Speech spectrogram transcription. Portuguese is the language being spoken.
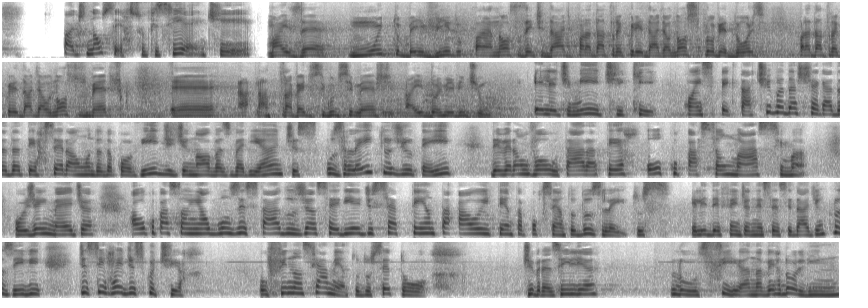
pode não ser suficiente. Mas é muito bem-vindo para nossas entidades, para dar tranquilidade aos nossos provedores, para dar tranquilidade aos nossos médicos, é, através do segundo semestre aí 2021. Ele admite que com a expectativa da chegada da terceira onda da Covid de novas variantes, os leitos de UTI deverão voltar a ter ocupação máxima. Hoje, em média, a ocupação em alguns estados já seria de 70% a 80% dos leitos. Ele defende a necessidade, inclusive, de se rediscutir o financiamento do setor. De Brasília, Luciana Verdolim.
